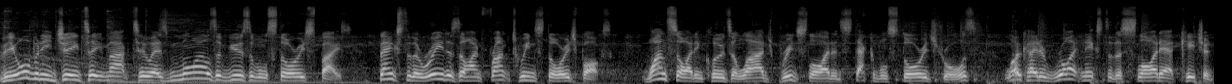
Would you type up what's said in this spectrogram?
The Albany GT Mark II has miles of usable storage space thanks to the redesigned front twin storage box one side includes a large fridge slide and stackable storage drawers located right next to the slide out kitchen,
